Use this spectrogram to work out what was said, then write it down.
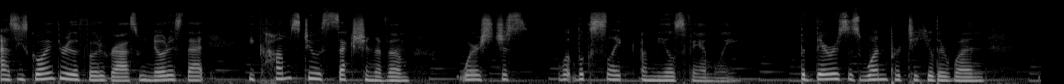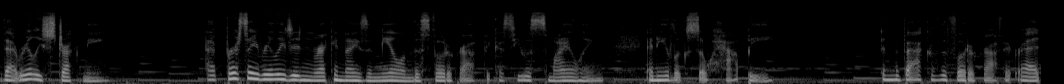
As he's going through the photographs, we notice that he comes to a section of them where it's just what looks like Emil's family. But there is this one particular one that really struck me. At first, I really didn't recognize Emil in this photograph because he was smiling and he looked so happy. In the back of the photograph, it read,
